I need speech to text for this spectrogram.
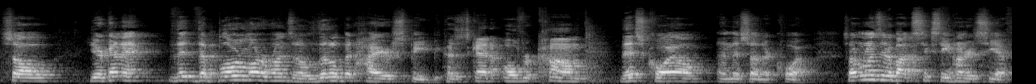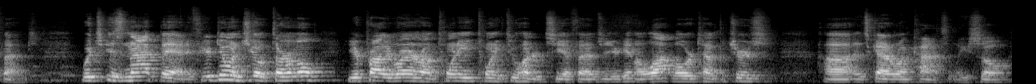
So you're gonna, the, the blower motor runs at a little bit higher speed because it's got to overcome this coil and this other coil. So it runs at about 1600 CFMs, which is not bad. If you're doing geothermal, you're probably running around 20, 2200 CFMs and you're getting a lot lower temperatures uh, and it's got to run constantly. So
